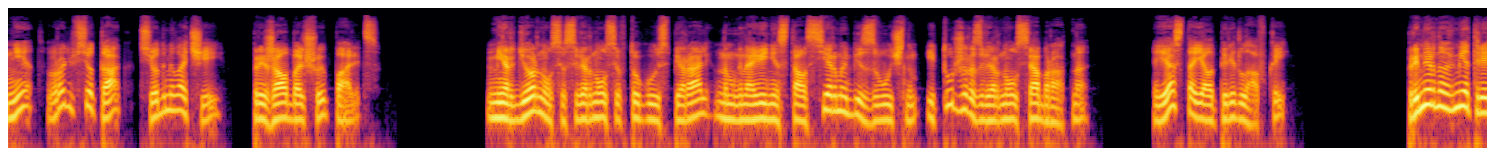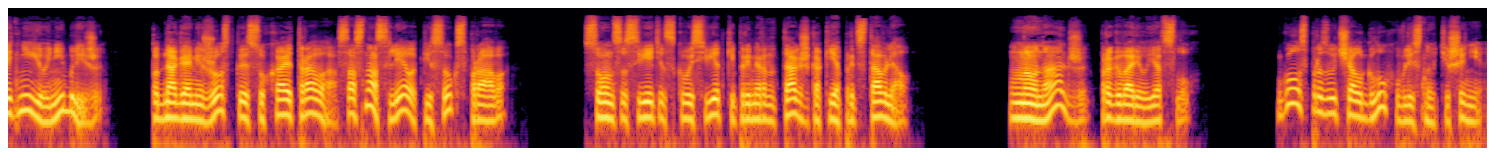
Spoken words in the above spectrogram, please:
Нет, вроде все так, все до мелочей. Прижал большой палец. Мир дернулся, свернулся в тугую спираль, на мгновение стал серым и беззвучным, и тут же развернулся обратно. Я стоял перед лавкой. Примерно в метре от нее, не ближе. Под ногами жесткая сухая трава, сосна слева, песок справа. Солнце светит сквозь ветки примерно так же, как я представлял. «Ну надо же», — проговорил я вслух. Голос прозвучал глухо в лесной тишине.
